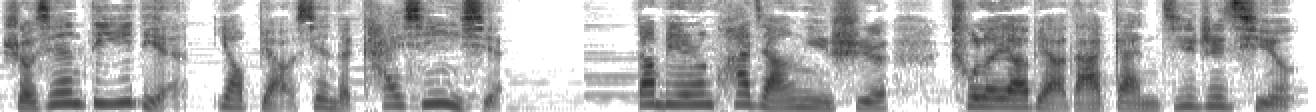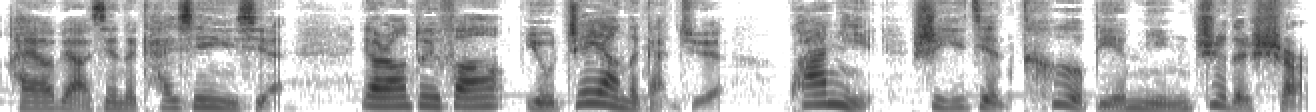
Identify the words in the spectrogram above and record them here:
首先，第一点要表现得开心一些。当别人夸奖你时，除了要表达感激之情，还要表现得开心一些，要让对方有这样的感觉：夸你是一件特别明智的事儿。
